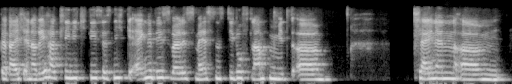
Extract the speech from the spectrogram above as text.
Bereich einer Reha-Klinik dieses nicht geeignet ist, weil es meistens die Duftlampen mit äh, kleinen ähm,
